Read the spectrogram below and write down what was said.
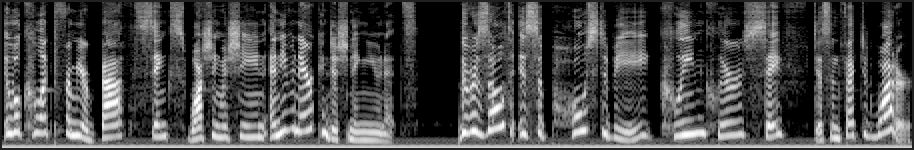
It will collect from your bath, sinks, washing machine, and even air conditioning units. The result is supposed to be clean, clear, safe, disinfected water.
